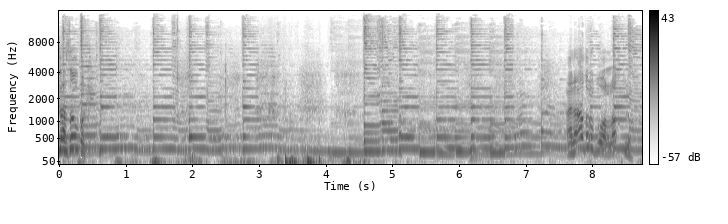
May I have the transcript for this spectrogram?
لا صوبك. أنا أضرب والله أقتله.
